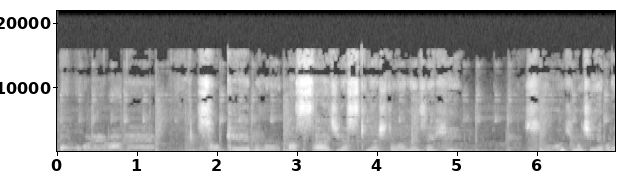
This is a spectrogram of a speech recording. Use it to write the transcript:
これはね鼠径部のマッサージが好きな人はねぜひすごい気持ちいいねこれ。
